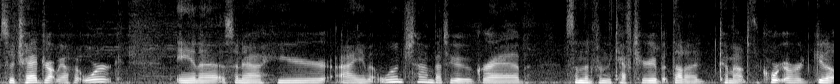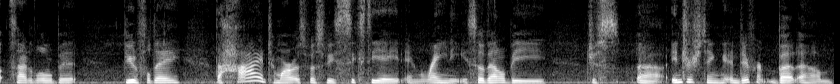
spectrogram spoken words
so Chad dropped me off at work, and uh, so now here I am at lunchtime, about to go grab something from the cafeteria, but thought I'd come out to the courtyard, get outside a little bit. Beautiful day. The high tomorrow is supposed to be 68 and rainy, so that'll be just uh, interesting and different. But um,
